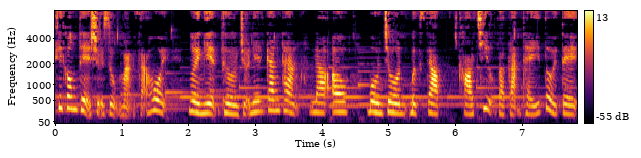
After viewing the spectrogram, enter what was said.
Khi không thể sử dụng mạng xã hội, người nghiện thường trở nên căng thẳng, lo âu, bồn chồn, bực dọc, khó chịu và cảm thấy tồi tệ.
